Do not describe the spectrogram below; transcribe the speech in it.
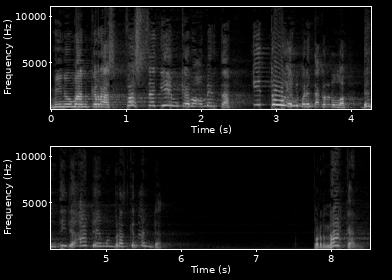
minuman keras, fastagim kama umirta. Itu yang diperintahkan Allah dan tidak ada yang memberatkan Anda. Pernahkan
